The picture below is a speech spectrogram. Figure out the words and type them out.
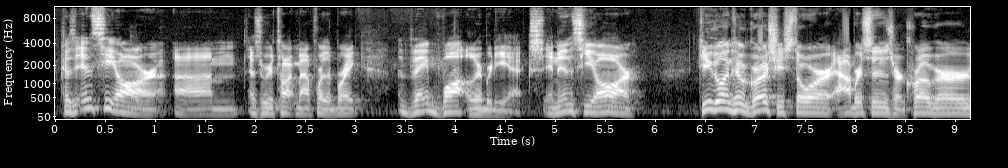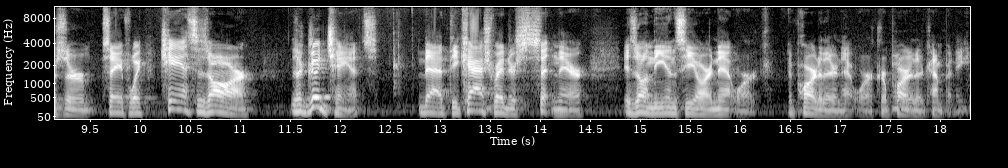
because NCR, um, as we were talking about before the break, they bought Liberty X. And NCR, if you go into a grocery store, Albertsons or Kroger's or Safeway, chances are, there's a good chance that the cash register sitting there is on the NCR network, a part of their network or part of their company.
